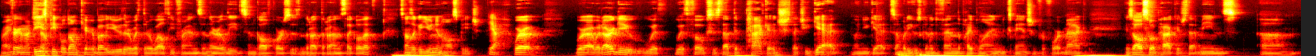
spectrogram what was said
Right? Very much These so. people don't care about you. They're with their wealthy friends and their elites and golf courses and da da da. And it's like, well, that sounds like a union hall speech. Yeah. Where where I would argue with with folks is that the package that you get when you get somebody who's going to defend the pipeline expansion for Fort Mac is also a package that means um,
